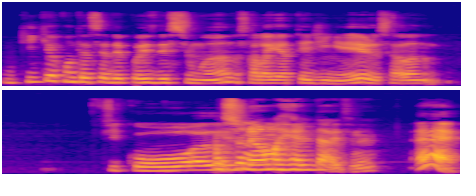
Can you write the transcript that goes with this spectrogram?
O que, que ia acontecer depois desse um ano? Se ela ia ter dinheiro, se ela. não- ficou. Isso não é uma realidade, né? É,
